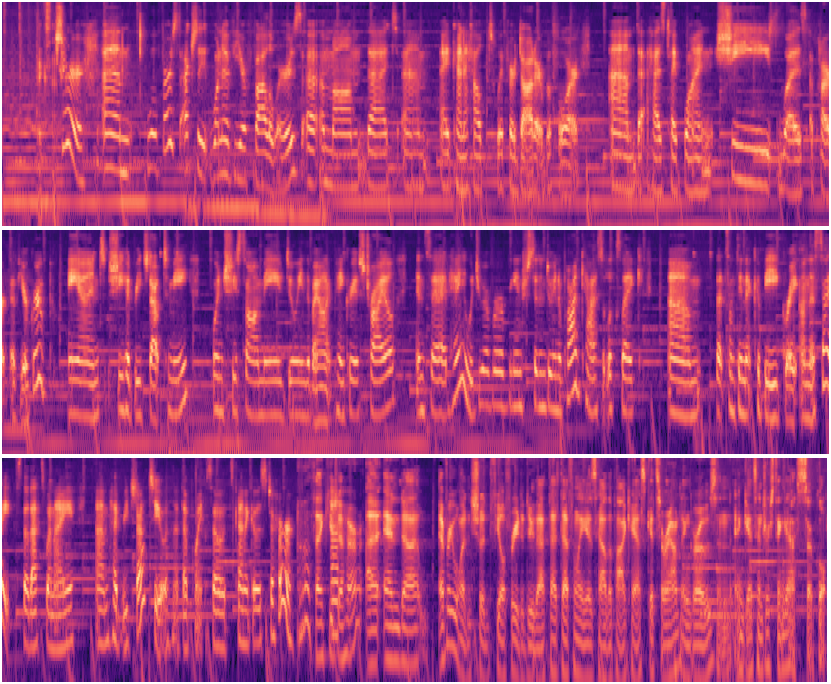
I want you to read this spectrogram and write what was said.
Etc. Sure. Um, well, first, actually, one of your followers, uh, a mom that um, I had kind of helped with her daughter before, um, that has type one, she was a part of your group, and she had reached out to me when she saw me doing the bionic pancreas trial and said, Hey, would you ever be interested in doing a podcast? It looks like um, that's something that could be great on this site. So that's when I um, had reached out to you at that point. So it kind of goes to her. Oh, thank you to her. Uh, and uh, everyone should feel free to do that. That definitely is how the podcast gets around and grows and, and gets interesting guests. So cool.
